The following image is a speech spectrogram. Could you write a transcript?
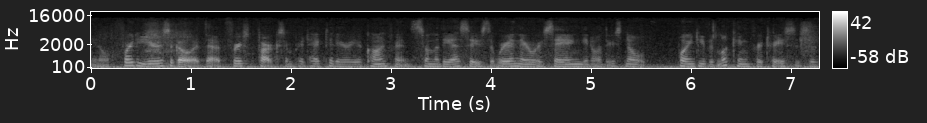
You know, 40 years ago at that first Parks and Protected Area conference, some of the essays that were in there were saying, you know, there's no point even looking for traces of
